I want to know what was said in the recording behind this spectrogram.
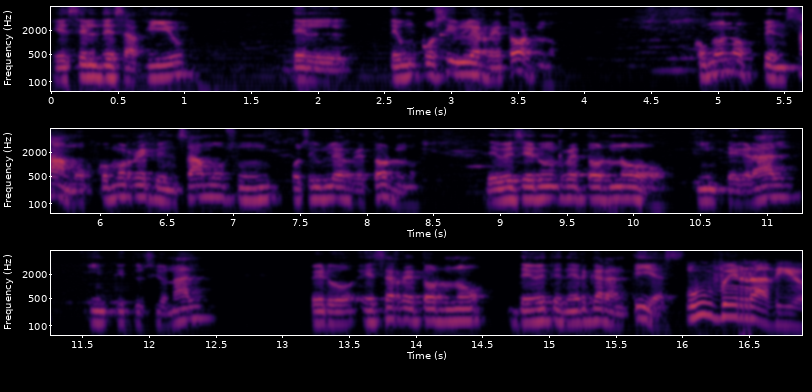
es el desafío del, de un posible retorno. ¿Cómo nos pensamos? ¿Cómo repensamos un posible retorno? Debe ser un retorno integral, institucional, pero ese retorno debe tener garantías. V Radio.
